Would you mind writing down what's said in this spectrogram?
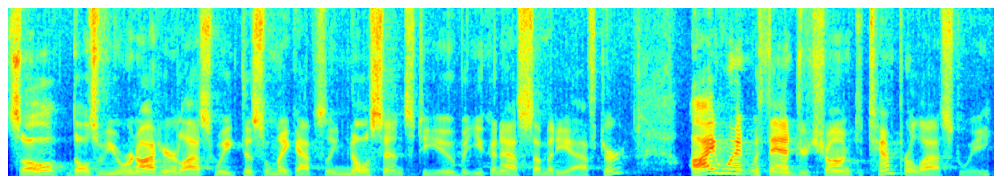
So, those of you who were not here last week, this will make absolutely no sense to you, but you can ask somebody after. I went with Andrew Chong to Temper last week.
